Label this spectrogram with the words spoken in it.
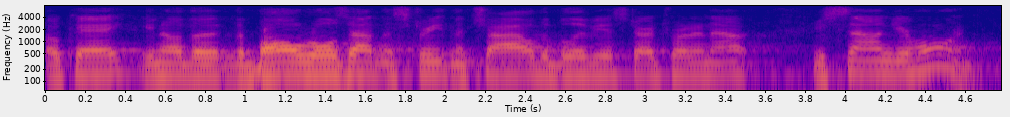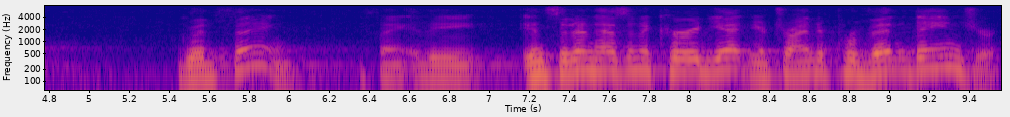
Okay? You know, the, the ball rolls out in the street and the child, oblivious, starts running out. You sound your horn. Good thing. The incident hasn't occurred yet, and you're trying to prevent danger.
